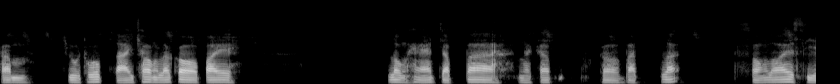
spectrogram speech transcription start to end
ทำ YouTube หลายช่องแล้วก็ไปลงแหจับปลานะครับ ก็บัตรละสองร้อยสี่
